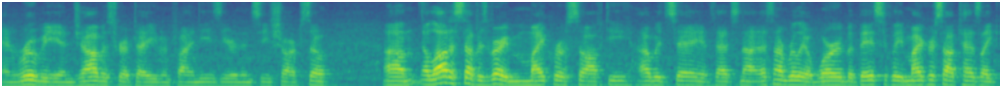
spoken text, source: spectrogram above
and Ruby and JavaScript I even find easier than C Sharp. So um, a lot of stuff is very Microsofty. I would say if that's not that's not really a word, but basically Microsoft has like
